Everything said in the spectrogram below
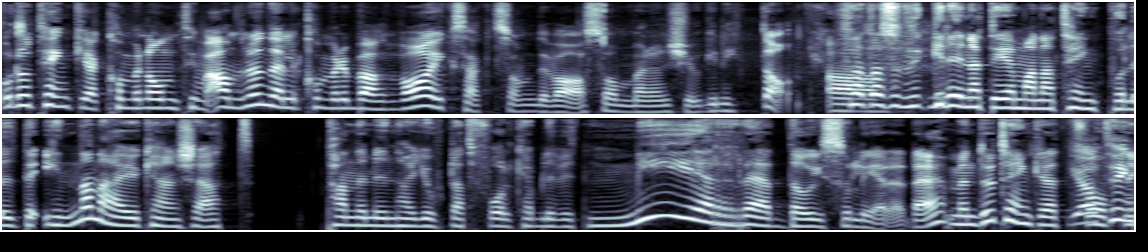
och då tänker jag, kommer någonting vara annorlunda eller kommer det bara vara exakt som det var sommaren 2019? För att alltså, det- grejen att det man har tänkt på lite innan är ju kanske att pandemin har gjort att folk har blivit mer rädda och isolerade. Men du tänker att Jag tänker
